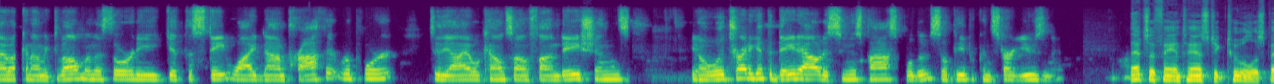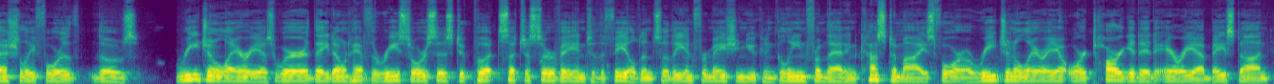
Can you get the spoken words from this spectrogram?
Iowa Economic Development Authority, get the statewide nonprofit report to the Iowa Council on Foundations. You know, we'll try to get the data out as soon as possible to, so people can start using it. That's a fantastic tool, especially for those regional areas where they don't have the resources to put such a survey into the field. And so the information you can glean from that and customize for a regional area or targeted area based on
